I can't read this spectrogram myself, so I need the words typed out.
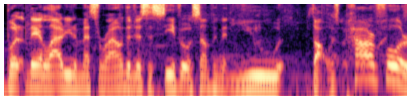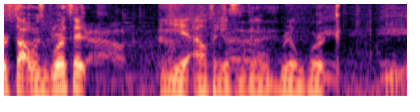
but they allowed you to mess around with it just to see if it was something that you thought was powerful or thought was worth it. Yeah, I don't think this is gonna real work. Yeah.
